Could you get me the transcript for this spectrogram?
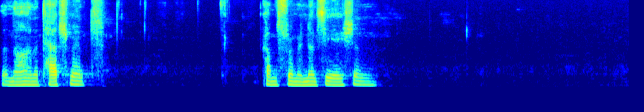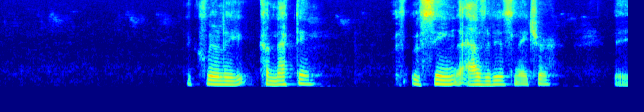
The non attachment comes from clearly connecting with, with seeing the as it is nature, the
